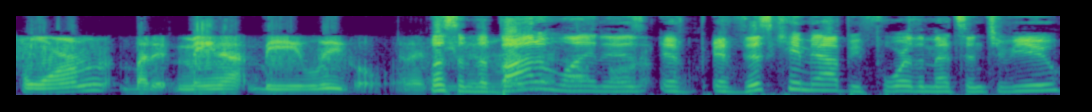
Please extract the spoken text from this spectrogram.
form, but it may not be illegal. And it's Listen, the bottom line is on if, if this came out before the Mets interview,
